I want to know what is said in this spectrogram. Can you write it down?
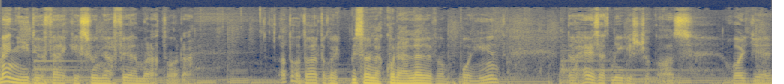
Mennyi idő felkészülni a félmaratonra? Attól tartok, hogy viszonylag korán lelövöm a poént, de a helyzet mégiscsak az, hogy, eh,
